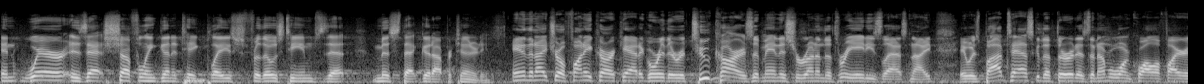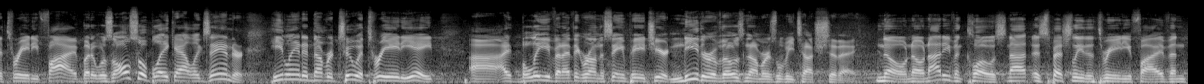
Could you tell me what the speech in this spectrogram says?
and where is that shuffling going to take place for those teams that missed that good opportunity. And in the Nitro Funny Car category, there were two cars that managed to run in the 380s last night. It was Bob Tasca III as the number one qualifier at 385, but it was also Blake Alexander. He landed number two at 388. Uh, I believe, and I think we're on the same page here, neither of those numbers will be touched today. No, no, not even close. Not especially the 385. And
